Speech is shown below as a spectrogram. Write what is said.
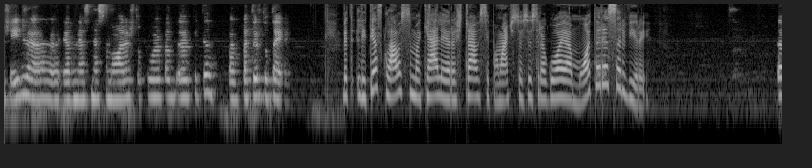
žaidžia ir nes nesinori iš tikrųjų, kad e, kiti patirtų tai. Bet lyties klausimą kelia ir aštriausiai pamačiusios jūs reaguoja moteris ar vyrai? E,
